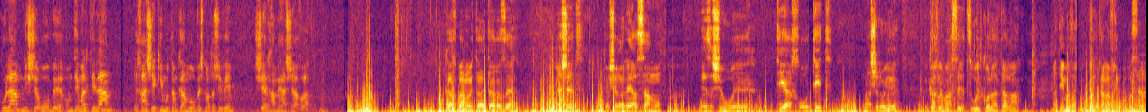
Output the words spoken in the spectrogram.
כולם נשארו עומדים על תילם היכן שהקימו אותם כאמור בשנות ה-70 של המאה שעברה. כך בנו את האתר הזה, רשת, כאשר עליה שמו איזשהו אה, טיח או טיט, מה שלא יהיה, וכך למעשה יצרו את כל האתר המדהים הזה שניתן להבחין פה בסרט.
